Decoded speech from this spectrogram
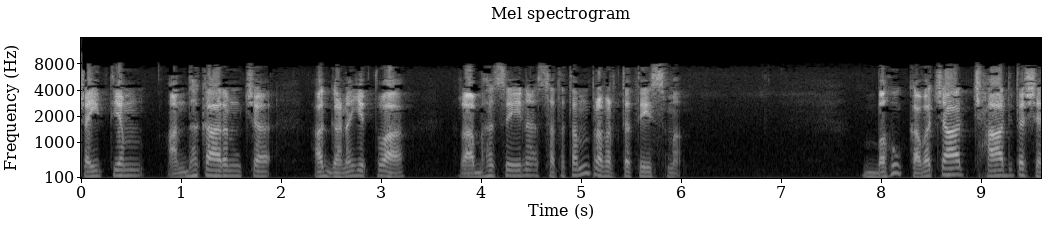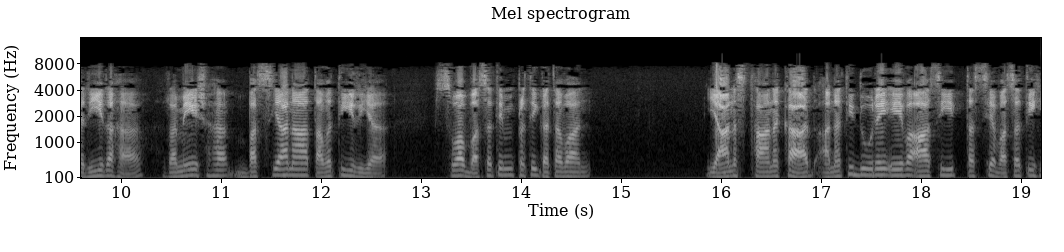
शैत्यम् अन्धकारं च अगणयित्वा रभसेन सततं प्रवर्तते स्म बहुकवचाच्छादितशरीरः रमेशः बस्यानादवतीर्य स्ववसतिं प्रति गतवान् यानस्थानकाद् अनतिदूरे एव आसीत् तस्य वसतिः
